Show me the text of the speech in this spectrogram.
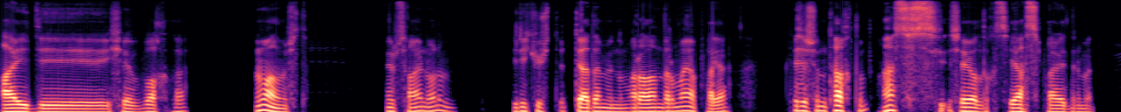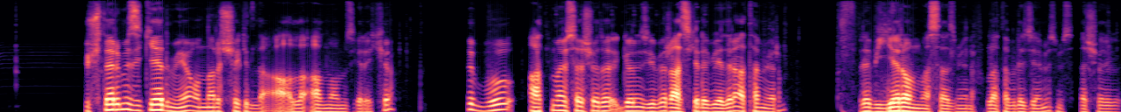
Haydi işe bak la. Mu almıştım? Hepsi aynı oğlum. 1 2 3 4 diye adam bir numaralandırma yapar ya. Neyse şunu taktım. Ha şey olduk siyah Spiderman. Güçlerimiz gelmiyor. Onları şu şekilde al- almamız gerekiyor. Ve bu atma mesela şöyle gördüğünüz gibi rastgele bir yerlere atamıyorum. Böyle bir yer olması lazım yani fırlatabileceğimiz. Mesela şöyle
